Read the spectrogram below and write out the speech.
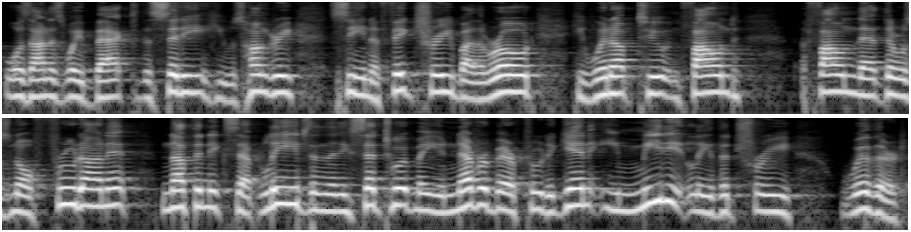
was on his way back to the city, he was hungry, seeing a fig tree by the road. He went up to and found, found that there was no fruit on it, nothing except leaves. And then he said to it, May you never bear fruit again. Immediately the tree withered.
